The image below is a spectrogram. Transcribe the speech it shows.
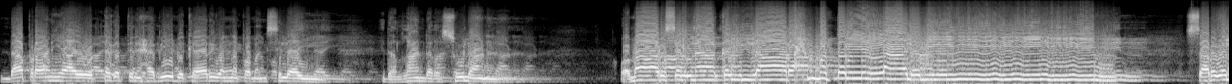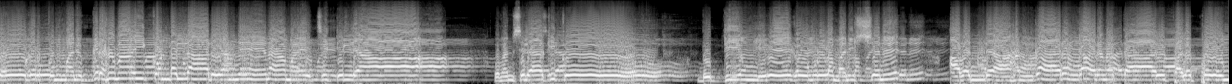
ഡാപ്രാണിയായ ഒട്ടകത്തിന് ഹബീബ് കയറി വന്നപ്പോ മനസ്സിലായി ഇത് അള്ളാന്റെ റസൂലാണ്. സർവലോകർക്കും അനുഗ്രഹമായി കൊണ്ടല്ലാതെ അങ്ങേ നാം അയച്ചിട്ടില്ല. മനസ്സിലാക്കിക്കോ. ബുദ്ധിയും വിവേകവുമുള്ള മനുഷ്യന് അവന്റെ അഹങ്കാരം കാരണത്താൽ പലപ്പോഴും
